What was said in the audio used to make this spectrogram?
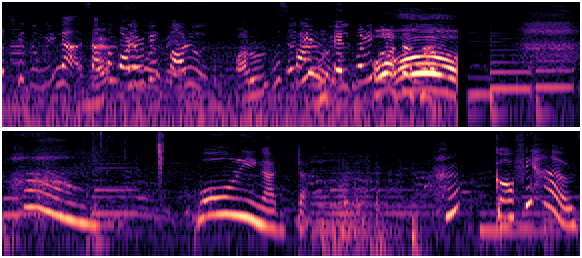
আজকে তুমি? না, সাফা হ্যাঁ? পরে বলবে। পারুল পারুল পারুল? হেল্পারই ও আচ্ছা ও বোরিং আড্ডা। হ্যাঁ? কফি হাউস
